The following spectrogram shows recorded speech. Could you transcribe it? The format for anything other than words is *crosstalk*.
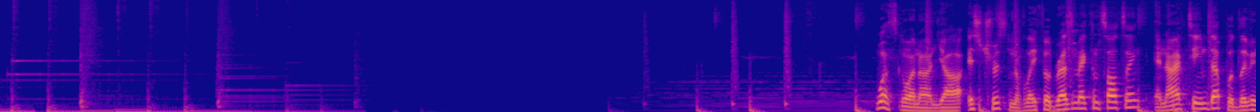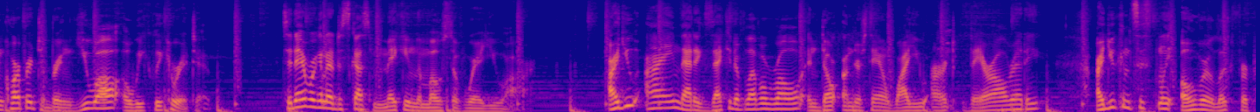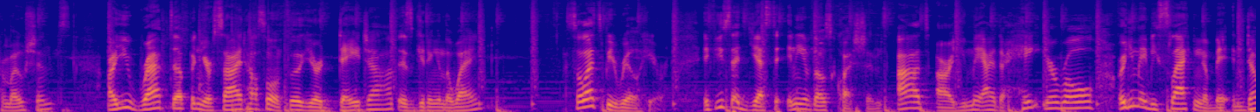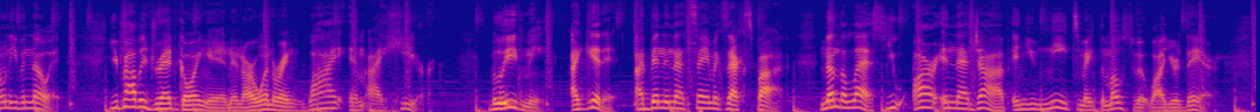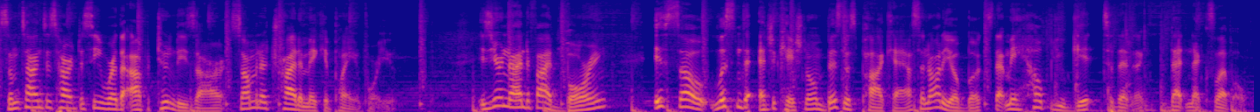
What's going on, y'all? It's Tristan of Layfield Resume Consulting, and I've teamed up with Living Corporate to bring you all a weekly career tip. Today, we're going to discuss making the most of where you are. Are you eyeing that executive level role and don't understand why you aren't there already? Are you consistently overlooked for promotions? Are you wrapped up in your side hustle and feel your day job is getting in the way? So let's be real here. If you said yes to any of those questions, odds are you may either hate your role or you may be slacking a bit and don't even know it. You probably dread going in and are wondering, why am I here? Believe me, I get it. I've been in that same exact spot. Nonetheless, you are in that job and you need to make the most of it while you're there. Sometimes it's hard to see where the opportunities are, so I'm going to try to make it plain for you. Is your 9 to 5 boring? If so, listen to educational and business podcasts and audiobooks that may help you get to that, that next level.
